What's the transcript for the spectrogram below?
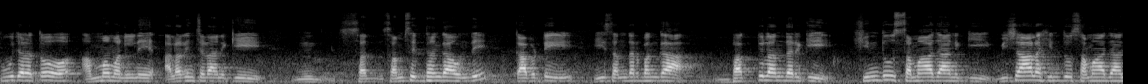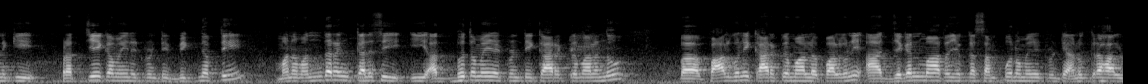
పూజలతో అమ్మ మనల్ని అలరించడానికి సంసిద్ధంగా ఉంది. కాబట్టి ఈ సందర్భంగా భక్తులందరికీ హిందూ సమాజానికి విశాల హిందూ సమాజానికి ప్రత్యేకమైనటువంటి విజ్ఞప్తి మనమందరం కలిసి ఈ అద్భుతమైనటువంటి కార్యక్రమాలను పాల్గొని కార్యక్రమాల్లో పాల్గొని ఆ జగన్మాత యొక్క సంపూర్ణమైనటువంటి అనుగ్రహాలు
